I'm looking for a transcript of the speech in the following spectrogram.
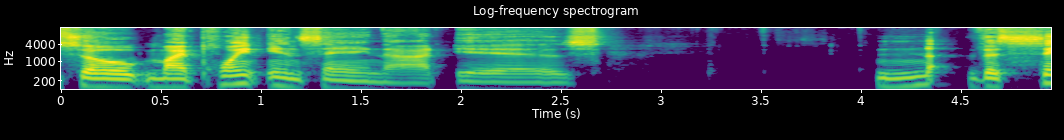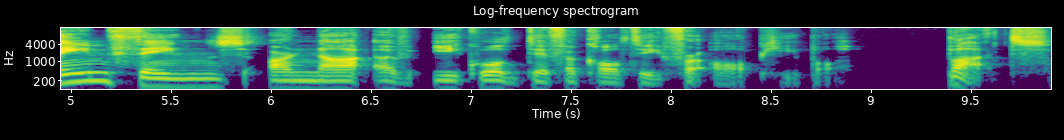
So my point in saying that is n- the same things are not of equal difficulty for all people, but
